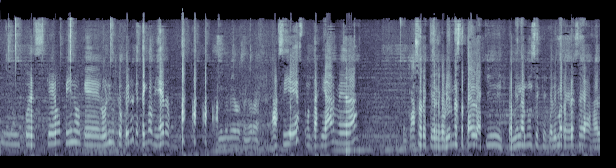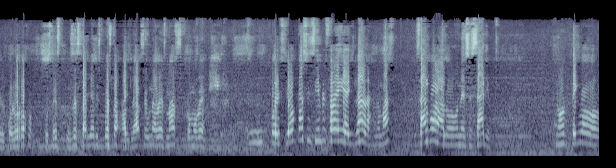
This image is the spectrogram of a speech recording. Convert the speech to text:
Mm, pues, ¿qué opino? Que lo único que opino es que tengo miedo. ¿Tiene miedo, señora? Así es, contagiarme, ¿verdad? En caso de que el gobierno estatal aquí también anuncie que Colima regrese al color rojo, ¿usted, ¿usted estaría dispuesta a aislarse una vez más? ¿Cómo ve? Pues yo casi siempre estoy aislada, nomás salgo a lo necesario. No tengo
